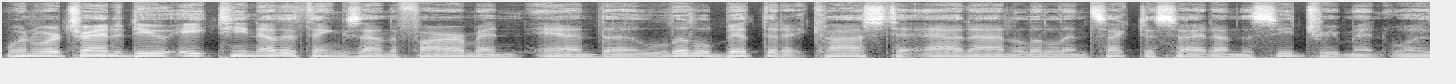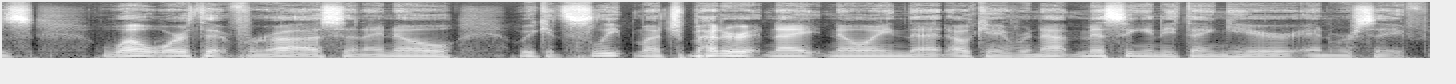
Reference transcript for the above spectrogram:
when we're trying to do 18 other things on the farm and and the little bit that it costs to add on a little insecticide on the seed treatment was well worth it for us and I know we could sleep much better at night knowing that okay, we're not missing anything here and we're safe.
